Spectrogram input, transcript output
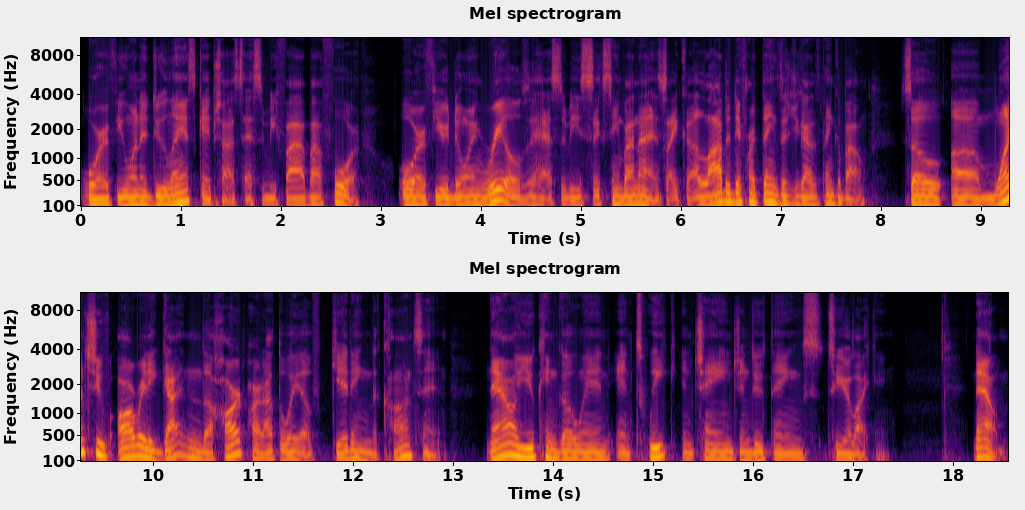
Or if you want to do landscape shots, it has to be five by four. Or if you're doing reels, it has to be 16 by nine. It's like a lot of different things that you got to think about. So um, once you've already gotten the hard part out the way of getting the content, now you can go in and tweak and change and do things to your liking. Now,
